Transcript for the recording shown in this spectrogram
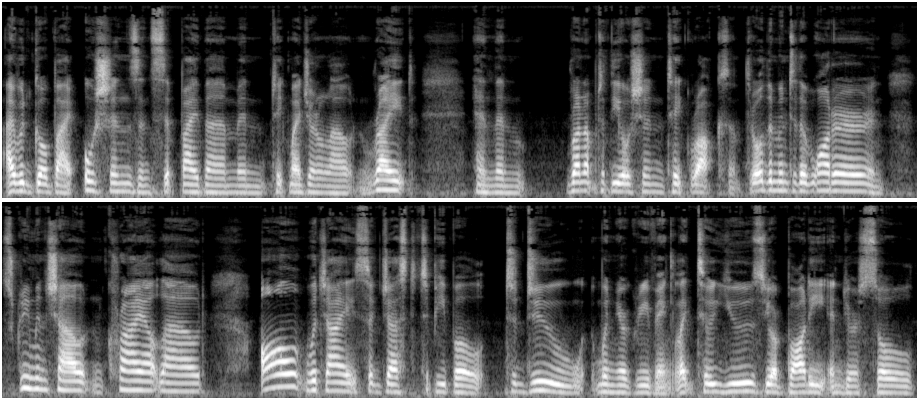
I would go by oceans and sit by them and take my journal out and write and then run up to the ocean, take rocks and throw them into the water and scream and shout and cry out loud. All which I suggest to people to do when you're grieving, like to use your body and your soul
